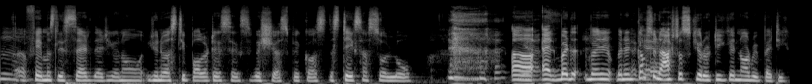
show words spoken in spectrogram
Hmm. uh, famously said that you know university politics is vicious because the stakes are so low. Uh, and but when when it comes to national security you cannot be petty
